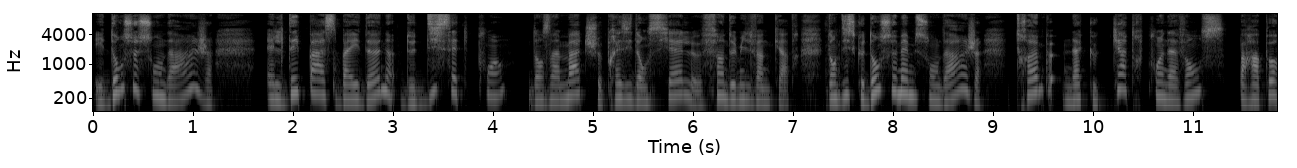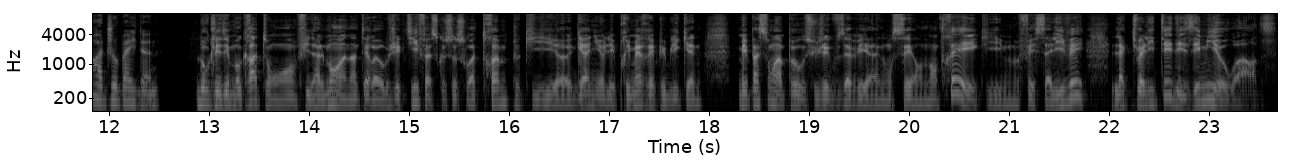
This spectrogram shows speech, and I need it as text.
et dans ce sondage, elle dépasse Biden de 17 points dans un match présidentiel fin 2024. Tandis que dans ce même sondage, Trump n'a que 4 points d'avance par rapport à Joe Biden. Donc les démocrates ont finalement un intérêt objectif à ce que ce soit Trump qui euh, gagne les primaires républicaines. Mais passons un peu au sujet que vous avez annoncé en entrée et qui me fait saliver, l'actualité des Emmy Awards.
